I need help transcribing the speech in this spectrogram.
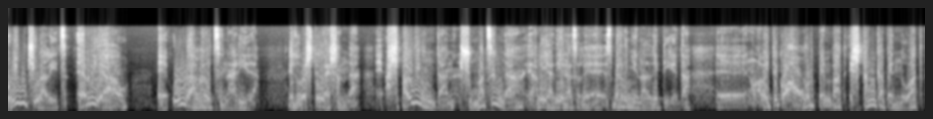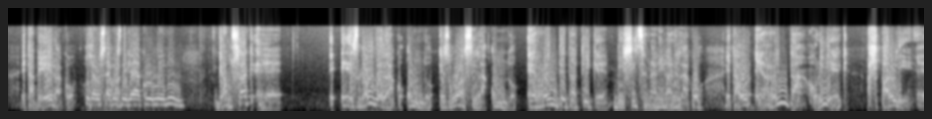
hori gutxi balitz, herri hau e, ura galtzen ari da. Edo bestela esan da, e, aspaldi hontan sumatzen da herri adierazle ezberdinen aldetik eta e, nolabaiteko agorpen bat, estankapendu bat, eta beherako. Gauzak ez direako egin? Gauzak e, ez gaudelako ondo, ez goazela ondo, errentetatik bizitzen ari garelako, eta hor, errenta horiek, aspaldi e,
